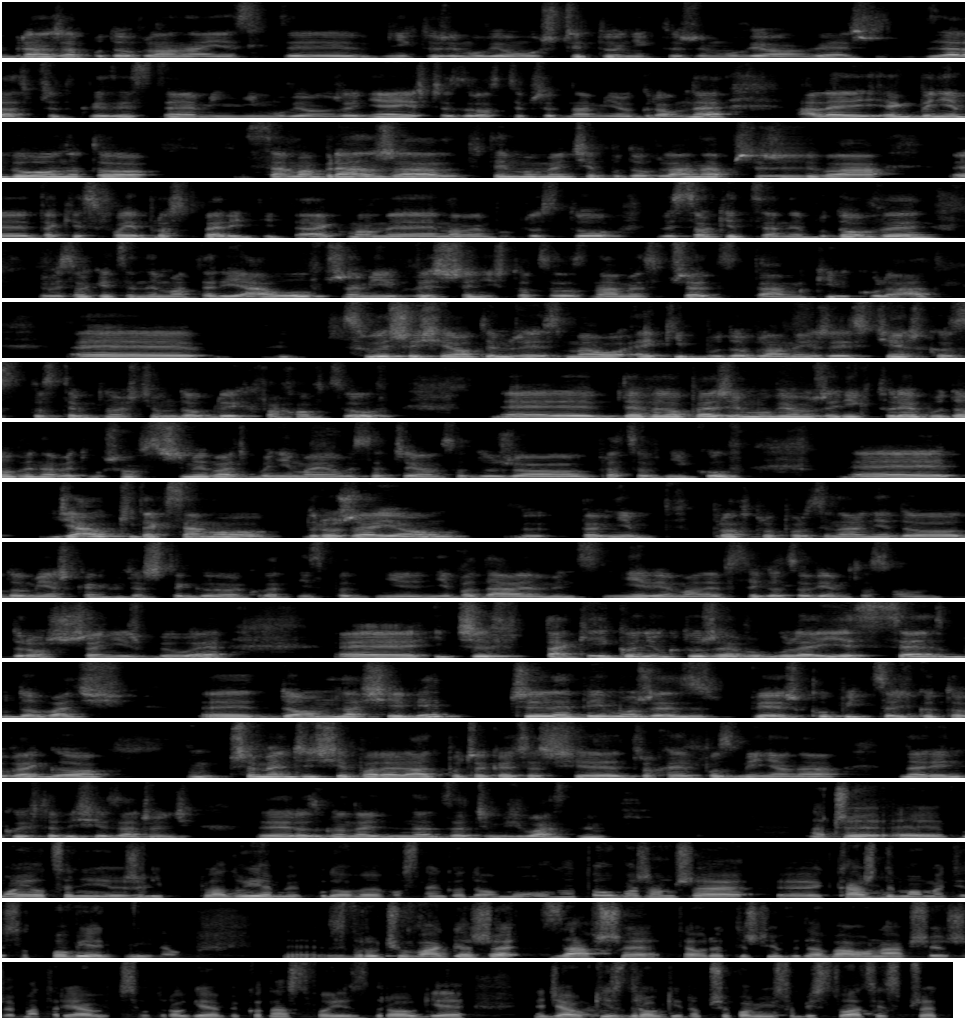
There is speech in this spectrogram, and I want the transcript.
Branża budowlana jest, niektórzy mówią u szczytu, niektórzy mówią, wiesz, zaraz przed kryzysem, inni mówią, że nie, jeszcze wzrosty przed nami ogromne, ale jakby nie było, no to sama branża w tym momencie budowlana przeżywa e, takie swoje prosperity, tak? Mamy, mamy po prostu wysokie ceny budowy, wysokie ceny materiałów, przynajmniej wyższe niż to, co znamy sprzed tam kilku lat. E, słyszy się o tym, że jest mało ekip budowlanych, że jest ciężko z dostępnością dobrych fachowców. E, deweloperzy mówią, że niektóre budowy nawet muszą wstrzymywać, bo nie mają wystarczająco dużo pracowników. E, działki tak samo drożeją, pewnie wprost proporcjonalnie do, do mieszkań, chociaż tego akurat nie, nie, nie badałem, więc nie wiem, ale z tego co wiem, to są droższe niż były. I czy w takiej koniunkturze w ogóle jest sens budować dom dla siebie, czy lepiej może, wiesz, kupić coś gotowego, przemęczyć się parę lat, poczekać aż się trochę pozmienia na, na rynku i wtedy się zacząć rozglądać na, za czymś własnym? Znaczy, y, w mojej ocenie, jeżeli planujemy budowę własnego domu, no to uważam, że każdy moment jest odpowiedni. No, zwróć uwagę, że zawsze teoretycznie wydawało nam się, że materiały są drogie, wykonawstwo jest drogie, działki jest drogie. No, przypomnij sobie sytuację sprzed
